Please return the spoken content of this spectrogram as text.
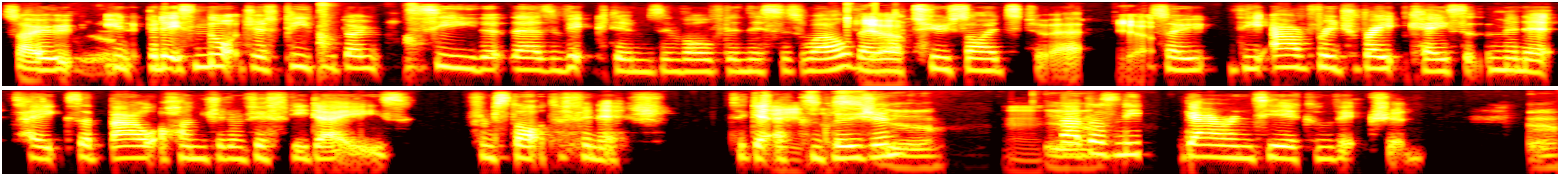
So, you know, but it's not just people don't see that there's victims involved in this as well. There yeah. are two sides to it. Yeah. So the average rape case at the minute takes about 150 days from start to finish to get Jesus. a conclusion. Yeah. Mm. That doesn't even guarantee a conviction. Yeah.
